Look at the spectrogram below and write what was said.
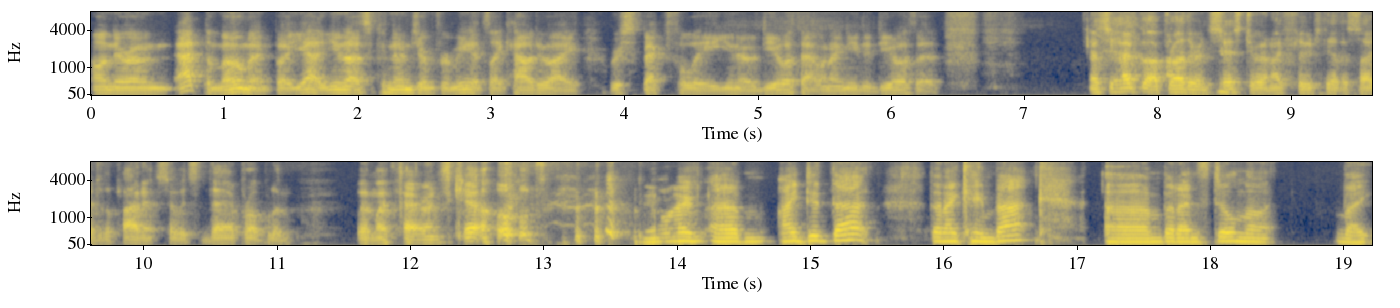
on their own at the moment. But yeah, you know, that's a conundrum for me. It's like, how do I respectfully, you know, deal with that when I need to deal with it? And see, I've got a brother and sister, and I flew to the other side of the planet, so it's their problem when my parents get old. You know, I um, I did that, then I came back, um, but I'm still not like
